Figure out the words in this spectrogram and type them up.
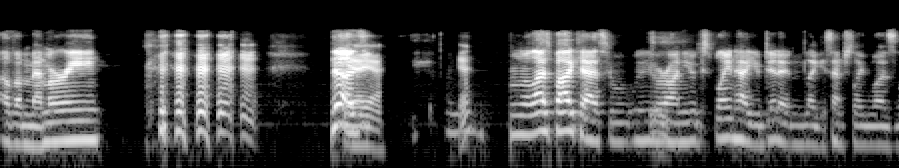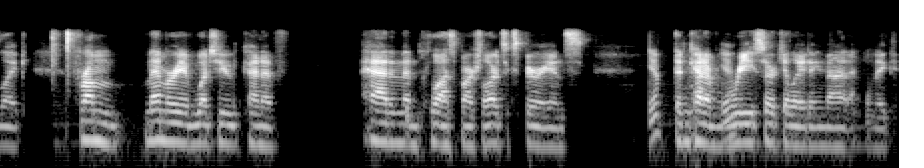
of a memory. yeah, No, it's, yeah. Yeah. from the last podcast we were on, you explained how you did it, and like essentially was like from memory of what you kind of had, and then plus martial arts experience. Yeah. Then kind of Yeah. recirculating that and like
